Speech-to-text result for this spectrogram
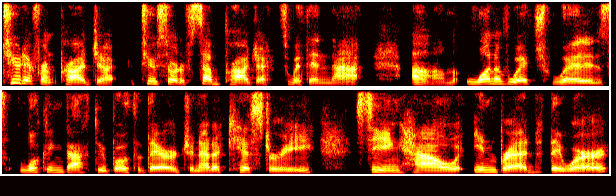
two different project, two sort of sub projects within that. Um, one of which was looking back through both of their genetic history, seeing how inbred they were,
